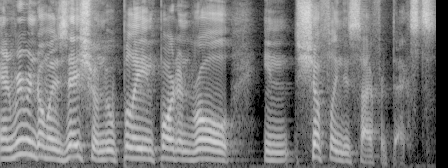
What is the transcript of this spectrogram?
and re-randomization will play an important role in shuffling these ciphertexts.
